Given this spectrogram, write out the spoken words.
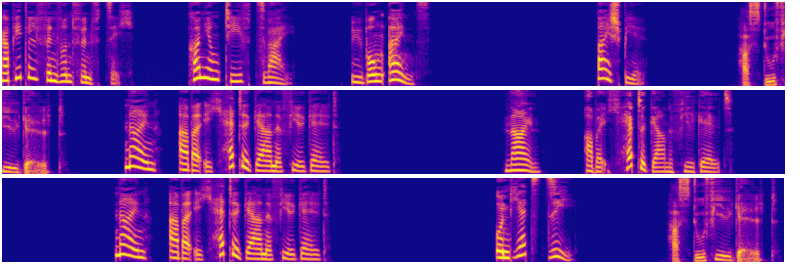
Kapitel 55 Konjunktiv 2 Übung 1 Beispiel Hast du viel Geld? Nein, aber ich hätte gerne viel Geld. Nein, aber ich hätte gerne viel Geld. Nein, aber ich hätte gerne viel Geld. Und jetzt Sie. Hast du viel Geld?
